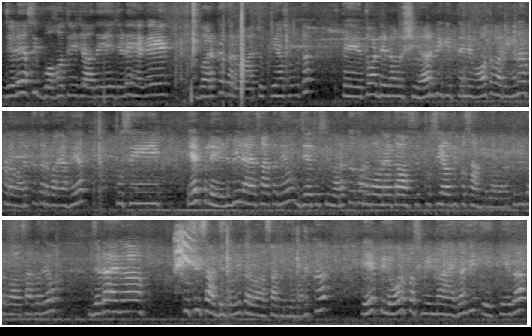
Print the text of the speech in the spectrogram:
ਜਿਹੜੇ ਅਸੀਂ ਬਹੁਤ ਹੀ ਜ਼ਿਆਦਾ ਜਿਹੜੇ ਹੈਗੇ ਵਰਕ ਕਰਵਾ ਚੁੱਕੇ ਆ ਸੂਟ, ਤੇ ਤੁਹਾਡੇ ਨਾਲ ਸ਼ੇਅਰ ਵੀ ਕੀਤੇ ਨੇ ਬਹੁਤ ਵਾਰੀ, ਹਨਾ? ਆਪਣਾ ਵਰਕ ਕਰਵਾਇਆ ਹੋਇਆ। ਤੁਸੀਂ ਇਹ ਪਲੇਨ ਵੀ ਲੈ ਸਕਦੇ ਹੋ। ਜੇ ਤੁਸੀਂ ਵਰਕ ਕਰਵਾਉਣਾ ਤਾਂ ਅਸੀਂ- ਤੁਸੀਂ ਆਪਦੀ ਪਸੰਦ ਦਾ ਵਰਕ ਵੀ ਕਰਵਾ ਸਕਦੇ ਹੋ। ਜਿਹੜਾ ਹੈਗਾ, ਤੁਸੀਂ ਸਾਡੇ ਤੋਂ ਵੀ ਕਰਵਾ ਸਕਦੇ ਹੋ ਵਰਕ ਇਹ ਪਿਓਰ ਪਸ਼ਮੀਨਾ ਹੈਗਾ ਜੀ, ਏਕੇ ਦਾ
